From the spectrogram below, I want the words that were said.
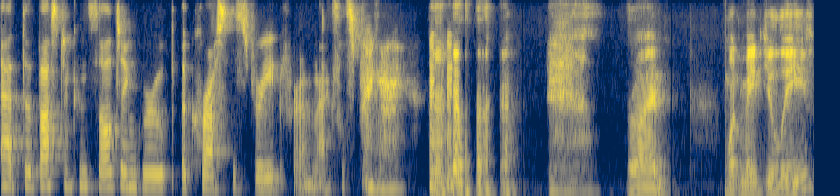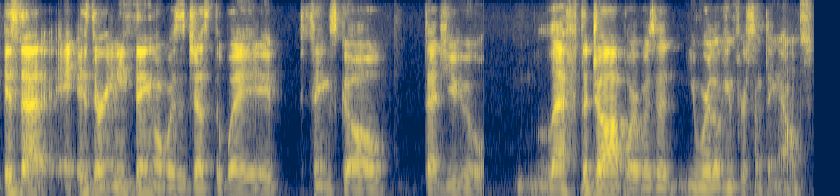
at the Boston Consulting Group across the street from Axel Springer. right. What made you leave? Is that is there anything, or was it just the way things go that you left the job, or was it you were looking for something else?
